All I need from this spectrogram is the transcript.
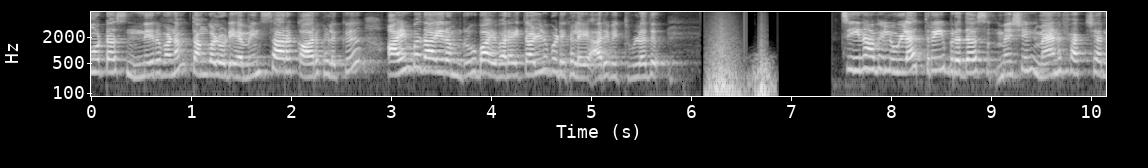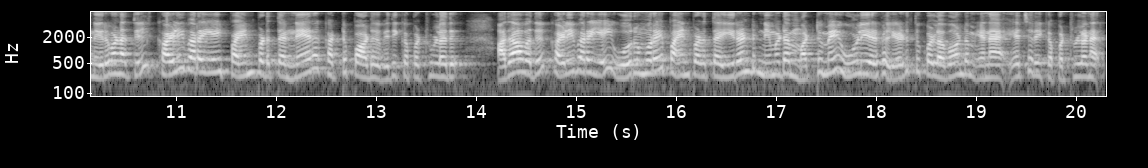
மோட்டார்ஸ் நிறுவனம் தங்களுடைய மின்சார கார்களுக்கு ஐம்பதாயிரம் ரூபாய் வரை தள்ளுபடிகளை அறிவித்துள்ளது. சீனாவில் உள்ள த்ரீ பிரதர்ஸ் மெஷின் மேனுஃபேக்சர் நிறுவனத்தில் கழிவறையை பயன்படுத்த நேர கட்டுப்பாடு விதிக்கப்பட்டுள்ளது. அதாவது கழிவறையை ஒரு முறை பயன்படுத்த இரண்டு நிமிடம் மட்டுமே ஊழியர்கள் எடுத்துக்கொள்ள வேண்டும் என எச்சரிக்கப்பட்டுள்ளனர்.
